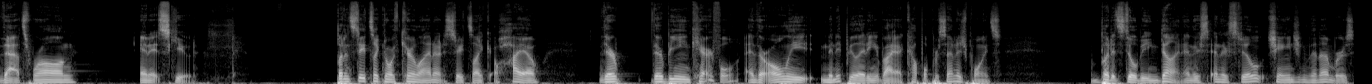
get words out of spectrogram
that's wrong and it's skewed. But in states like North Carolina, in states like Ohio, they're they're being careful and they're only manipulating it by a couple percentage points, but it's still being done. And they're, and they're still changing the numbers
